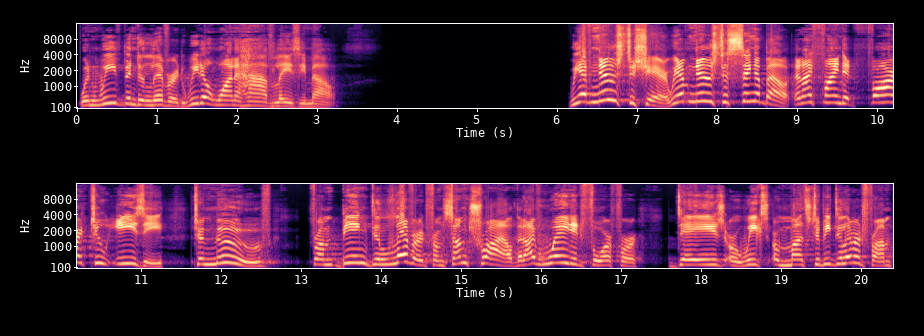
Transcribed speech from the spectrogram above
When we've been delivered, we don't want to have lazy mouths. We have news to share. We have news to sing about. And I find it far too easy to move from being delivered from some trial that I've waited for for days or weeks or months to be delivered from.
